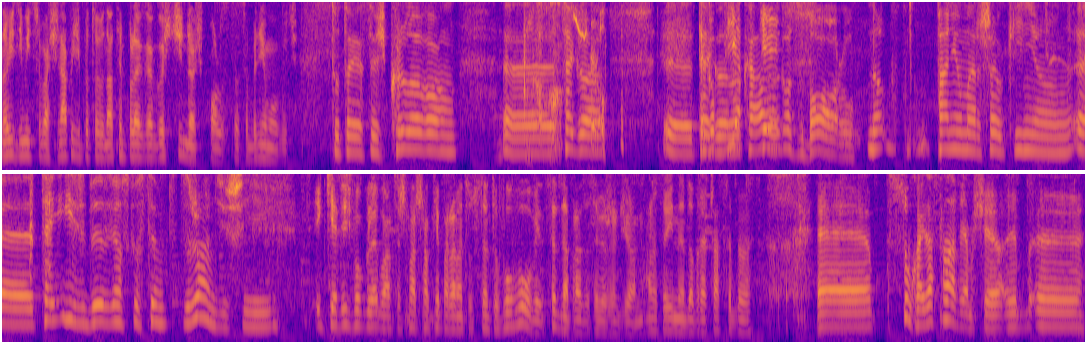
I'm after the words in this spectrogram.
no i z nimi trzeba się napić, bo to na tym polega gościnność w Polsce, co by nie mówić. Tutaj jesteś królową e, tego, e, Tego tego lokalu. pijackiego zboru. No, panią marszałkinią e, tej izby, w związku z tym ty rządzisz i I kiedyś w ogóle byłam też marszałkiem Parlamentu Studentów UW, więc wtedy naprawdę sobie rządziłam, ale to inne dobre czasy były. E, słuchaj, zastanawiam się, e, e,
